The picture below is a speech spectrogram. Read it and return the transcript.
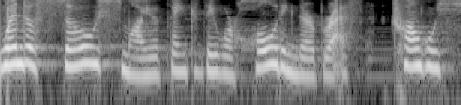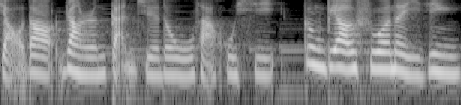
，windows so small you think they were holding their breath。窗户小到让人感觉都无法呼吸，更不要说呢已经。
